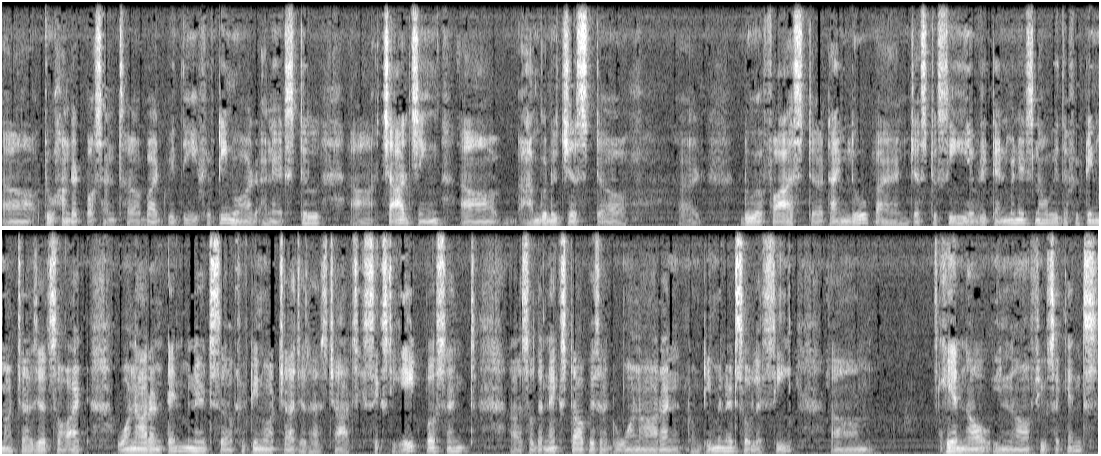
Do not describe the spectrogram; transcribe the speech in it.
uh, to 100 percent. Uh, but with the 15 watt and it's still uh, charging uh, i'm going to just uh, do a fast uh, time loop and just to see every 10 minutes now with the 15 watt charger. So at 1 hour and 10 minutes uh, 15 watt charger has charged 68 percent. Uh, so the next stop is at 1 hour and 20 minutes. So let's see um, here now in a few seconds.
